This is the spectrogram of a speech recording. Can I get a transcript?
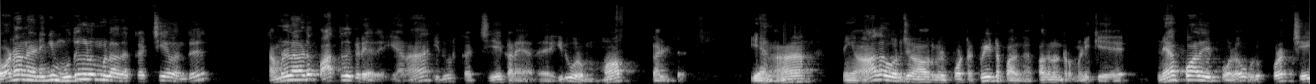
தொடர் அணுகி முதுகெலும்பு இல்லாத கட்சியை வந்து தமிழ்நாடு பார்த்தது கிடையாது. ஏன்னா இது ஒரு கட்சியே கிடையாது. இது ஒரு மாப் கல்ட் ஏன்னா நீங்க ஆதவ அர்ஜுன் அவர்கள் போட்ட ட்வீட்டை பாருங்க பதினொன்றரை மணிக்கு. நேபாளை போல ஒரு புரட்சியை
